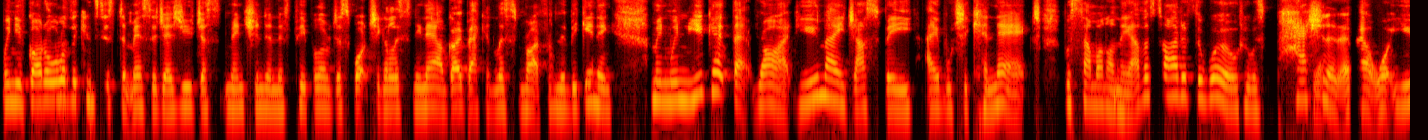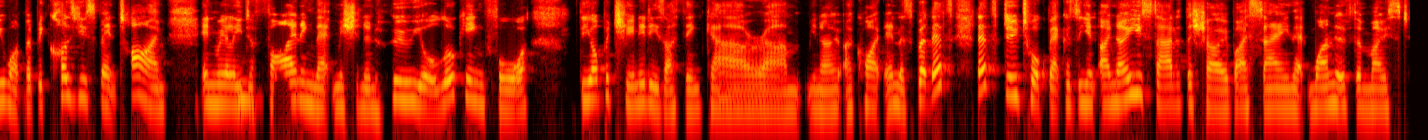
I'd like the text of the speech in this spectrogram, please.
when you've got all of the consistent message, as you just mentioned. And if people are just watching or listening now, go back and listen right from the beginning. I mean, when you get that right, you may just be able to connect with someone on the hmm. other side of the world who is passionate yeah. about what you want. But because you spent time in really mm. defining that mission and who you're looking for, the opportunities I think are um, you know are quite endless. But let's let's do talk back because I know you started the show by saying that one of the most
